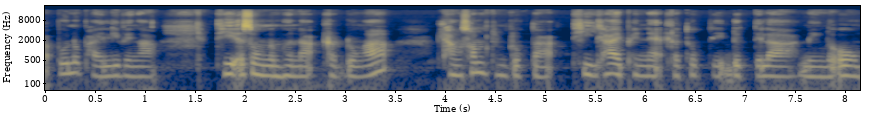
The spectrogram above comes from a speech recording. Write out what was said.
อปุนุภัยลีเวงะทีอสงนำเฮนะขัดดงะ ซ่อมทุมตุกตาทีไล่เพนเนตละทุกติดึกติลามิงละอม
